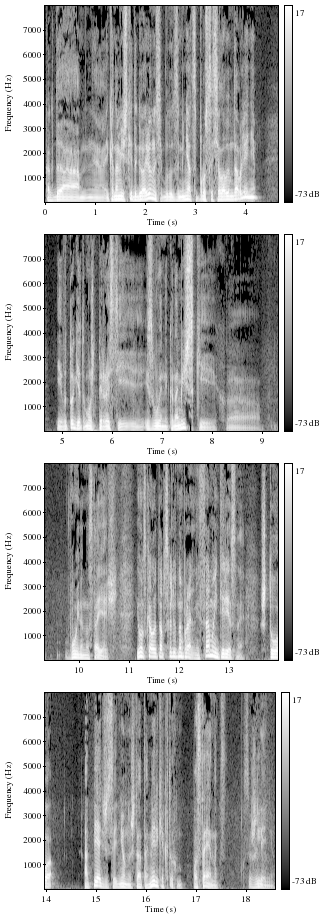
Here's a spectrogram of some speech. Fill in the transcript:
когда э, экономические договоренности будут заменяться просто силовым давлением, и в итоге это может перерасти из войн экономических э, войны настоящие. И он сказал это абсолютно правильно. И самое интересное, что опять же Соединенные Штаты Америки, о которых мы постоянно, к сожалению,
